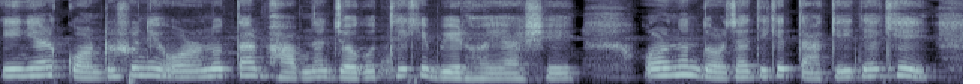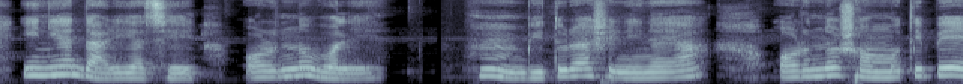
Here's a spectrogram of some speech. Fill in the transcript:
ইনিয়ার কণ্ঠ শুনে অরণ্য তার ভাবনার জগৎ থেকে বের হয়ে আসে। অরণ্য দরজার দিকে তাকিয়ে দেখে ইনিয়া দাঁড়িয়ে আছে। অরণ্য বলে হুম, ভিতরে আসেন ইনায়া অরণ্য সম্মতি পেয়ে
